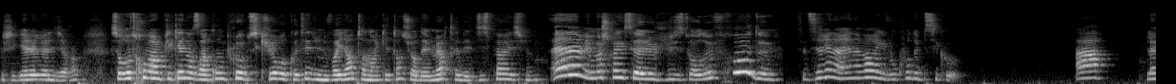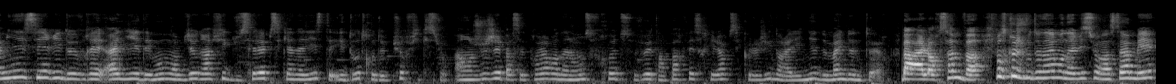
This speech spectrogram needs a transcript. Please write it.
j'ai galéré à le dire, hein, se retrouve impliqué dans un complot obscur aux côtés d'une voyante en enquêtant sur des meurtres et des disparitions. Ah, mais moi je croyais que c'était l'histoire de Freud Cette série n'a rien à voir avec vos cours de psycho. Ah la mini-série devrait allier des moments biographiques du célèbre psychanalyste et d'autres de pure fiction. À en juger par cette première bande-annonce, Freud se veut être un parfait thriller psychologique dans la lignée de Mindhunter. Bah alors ça me va. Je pense que je vous donnerai mon avis sur Insta, mais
